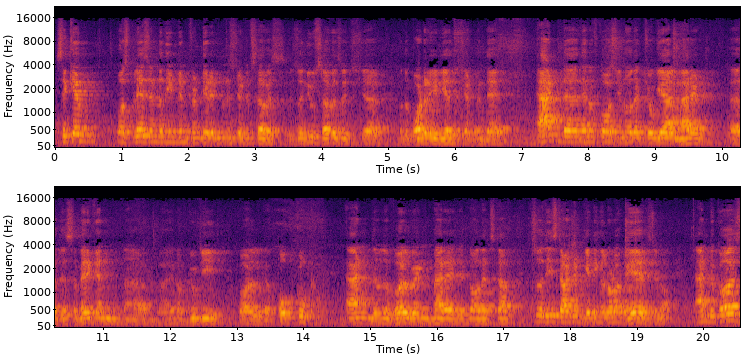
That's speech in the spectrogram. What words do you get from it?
Sikkim was placed under the Indian Frontier Administrative Service. It was a new service which, uh, for the border areas which had been there. And uh, then, of course, you know that Chogyal married uh, this American, uh, you know, beauty called Hope Cooke. And there was a whirlwind marriage and all that stuff. So they started getting a lot of heirs, you know. And because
